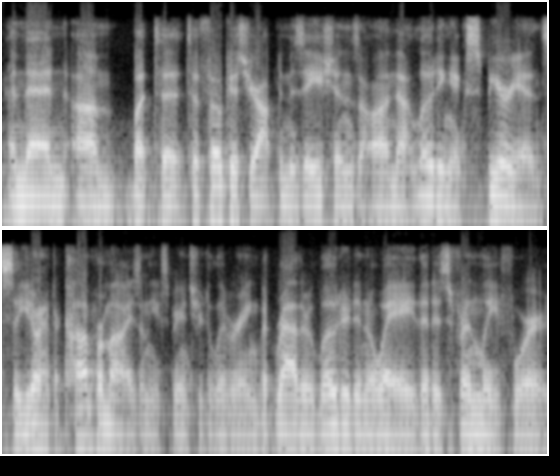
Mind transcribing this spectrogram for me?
and then um, but to to focus your optimizations on that loading experience, so you don't have to compromise on the experience you're delivering, but rather load it in a way that is friendly for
